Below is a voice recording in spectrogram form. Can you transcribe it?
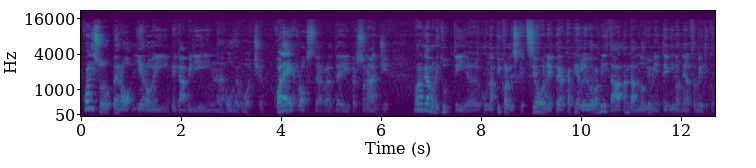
Quali sono però gli eroi impiegabili in Overwatch? Qual è il roster dei personaggi? Guardiamoli tutti eh, con una piccola descrizione per capire le loro abilità, andando ovviamente in ordine alfabetico.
